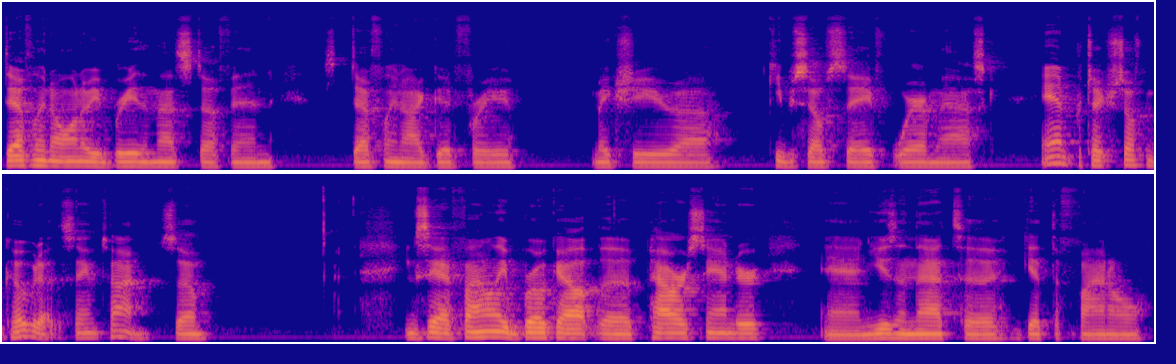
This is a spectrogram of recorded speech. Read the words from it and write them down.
definitely don't want to be breathing that stuff in. It's definitely not good for you. Make sure you uh, keep yourself safe, wear a mask, and protect yourself from COVID at the same time. So you can see I finally broke out the power sander and using that to get the final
